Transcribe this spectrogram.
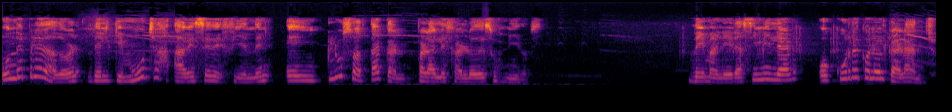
un depredador del que muchas aves se defienden e incluso atacan para alejarlo de sus nidos. De manera similar ocurre con el carancho.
